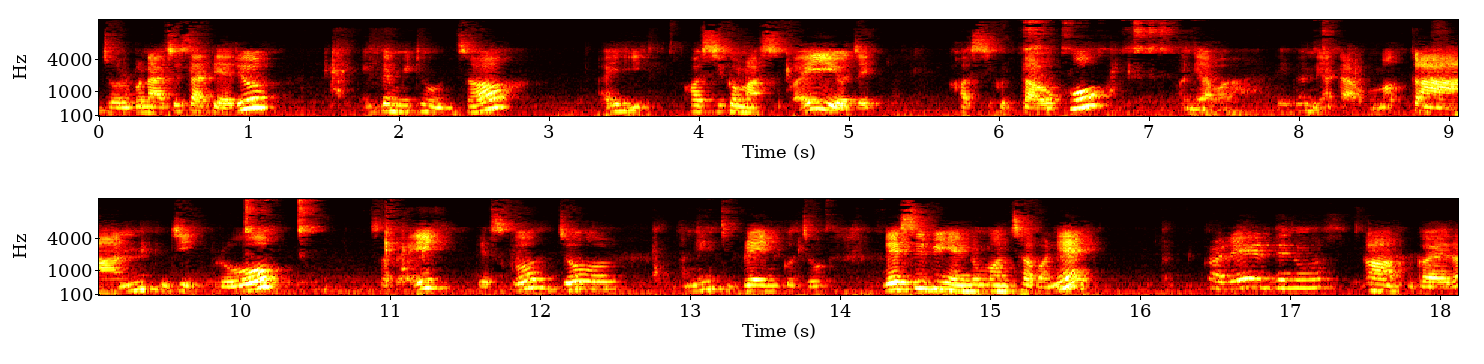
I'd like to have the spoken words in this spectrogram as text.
झोल बनाएको चाहिँ साथीहरू। एकदम मिठो हुन्छ है? खसीको मासु है? यो चाहिँ खसीको टाउको। अनि अब यहाँ टाउकोमा कान जिब्रो सबै त्यसको झोल अनि ब्रेनको झोल। रेसिपी हेर्नु मन छ भने गएर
